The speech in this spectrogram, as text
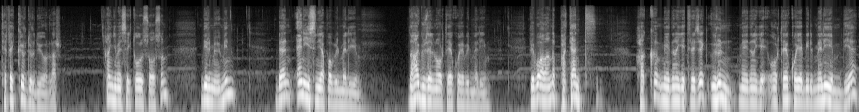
tefekkürdür diyorlar. Hangi meslekte olursa olsun bir mümin ben en iyisini yapabilmeliyim. daha güzelini ortaya koyabilmeliyim. Ve bu alanda patent hakkı meydana getirecek ürün meydana ortaya koyabilmeliyim diye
